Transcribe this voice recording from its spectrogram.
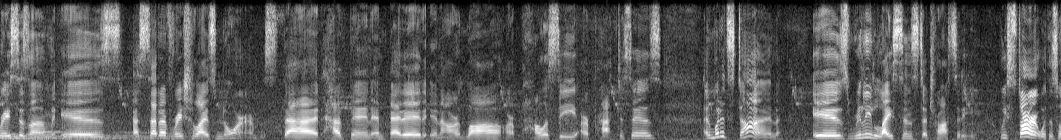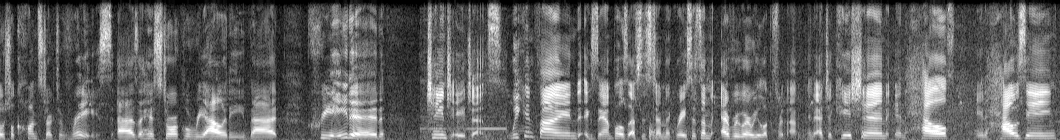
racism is a set of racialized norms that have been embedded in our law, our policy, our practices. And what it's done is really licensed atrocity. We start with the social construct of race as a historical reality that created change agents. We can find examples of systemic racism everywhere we look for them, in education, in health, in housing,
